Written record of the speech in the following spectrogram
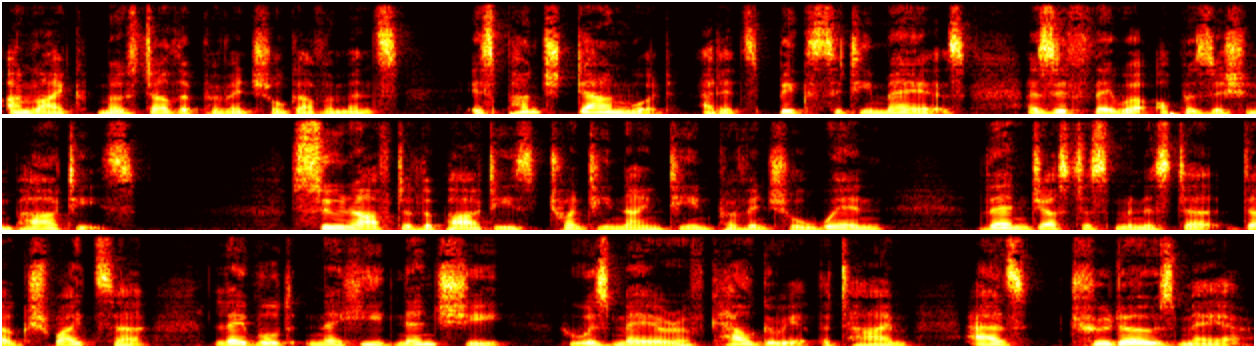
unlike most other provincial governments, is punch downward at its big city mayors as if they were opposition parties. Soon after the party's 2019 provincial win, then Justice Minister Doug Schweitzer labelled Naheed Nenshi, who was mayor of Calgary at the time, as Trudeau's mayor.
